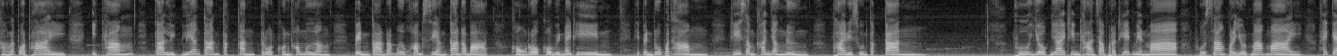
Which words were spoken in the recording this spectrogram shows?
ขังและปลอดภัย อีกทั้งการหลีกเลี่ยงการกักกันตรวจคนเข้าเมือง เป็นการรับมือความเสี่ยงการระบาดของโรคโควิด -19 ที่เป็นรูปธรรมที่สำคัญอย่างหนึ่ง ภายในศูนย์กักกัน ผู้โยกย้ายถิ่นฐานจากประเทศเมียนมา ผู้สร้างประโยชน์มากมาย ให้แก่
